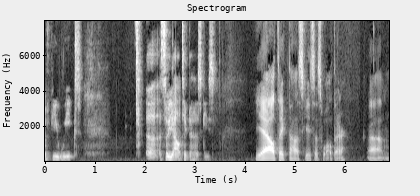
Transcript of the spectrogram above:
a few weeks. Uh, so, yeah, I'll take the Huskies. Yeah, I'll take the Huskies as well there. Um,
